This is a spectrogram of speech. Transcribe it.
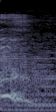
嗯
